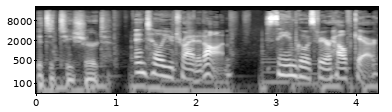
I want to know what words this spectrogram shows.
it's a t-shirt. until you tried it on. Same goes for your healthcare.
